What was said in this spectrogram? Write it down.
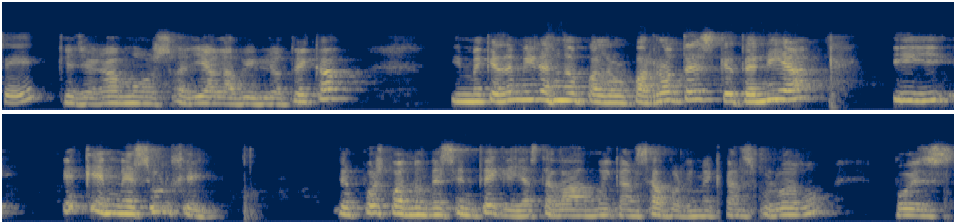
que llegamos allí a la biblioteca y me quedé mirando para los barrotes que tenía y es que me surge. Después cuando me senté, que ya estaba muy cansado porque me canso luego, pues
